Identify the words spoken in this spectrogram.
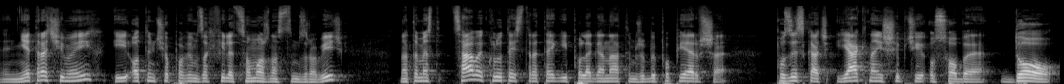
Nie tracimy ich i o tym Ci opowiem za chwilę, co można z tym zrobić. Natomiast całe klucz tej strategii polega na tym, żeby po pierwsze pozyskać jak najszybciej osobę, do,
